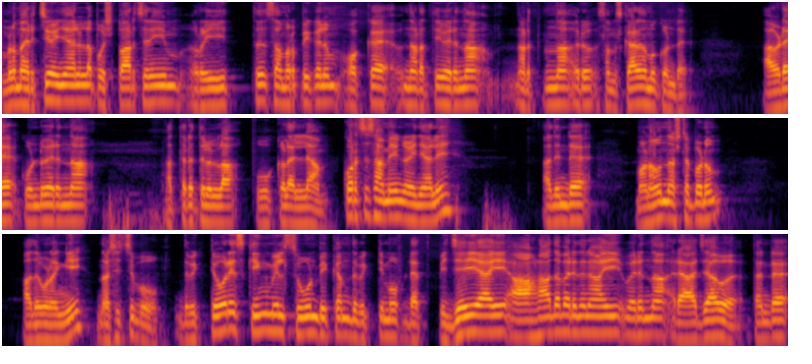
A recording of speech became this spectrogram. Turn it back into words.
നമ്മൾ മരിച്ചു കഴിഞ്ഞാലുള്ള പുഷ്പാർച്ചനയും റീത്ത് സമർപ്പിക്കലും ഒക്കെ നടത്തി വരുന്ന നടത്തുന്ന ഒരു സംസ്കാരം നമുക്കുണ്ട്. അവിടെ കൊണ്ടുവരുന്ന അത്തരത്തിലുള്ള പൂക്കളെല്ലാം കുറച്ച് സമയം കഴിഞ്ഞാൽ അതിന്റെ മണവും നഷ്ടപ്പെടും അത് ഉണങ്ങി നശിച്ചു പോകും the victorious king will soon become the victim of death വിജയിയായി ആഹ്ലാദഭരിതനായി വരുന്ന രാജാവ് തന്റെ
